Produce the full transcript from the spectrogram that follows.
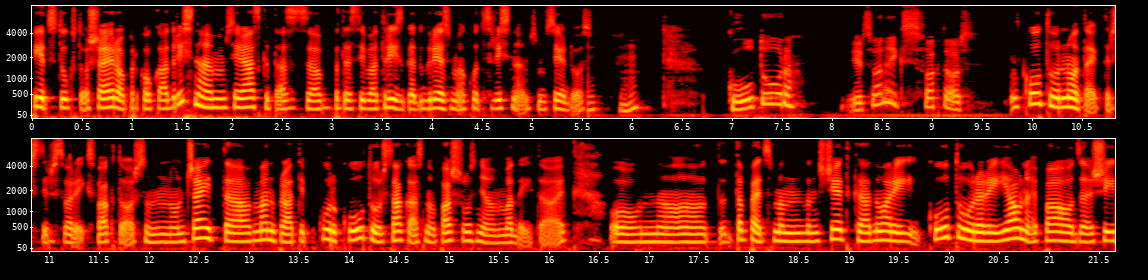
5000 eiro par kaut kādu risinājumu. Mums ir jāskatās patiesībā trīs gadu griezumā, ko tas risinājums mums iedos. Mm -hmm. Kultūra ir svarīgs faktors. Kultūra noteikti ir, ir svarīgs faktors. Un, un šeit, manuprāt, jebkura kultūra sākās no paša uzņēmuma vadītāja. Un, tāpēc man, man šķiet, ka nu, arī kultūra, arī jaunai paudzei šī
